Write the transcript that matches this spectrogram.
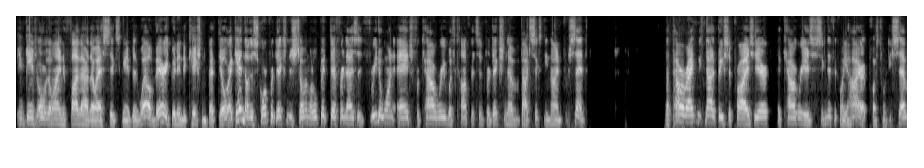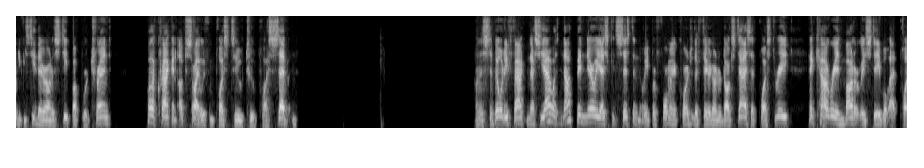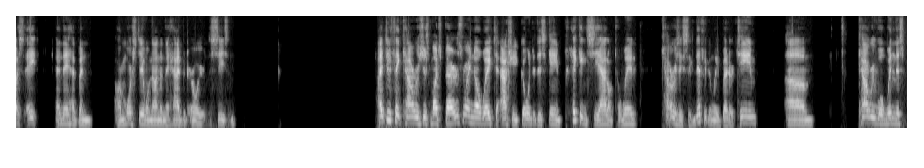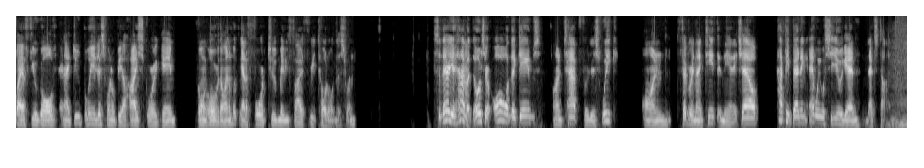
in games over the line in five out of their last six games as well. Very good indication bet the over. Again, though, the score prediction is showing a little bit different as a three to one edge for Calgary with confidence in prediction of about 69%. The power rankings, not a big surprise here. The Calgary is significantly higher at plus 27. You can see they're on a steep upward trend, while the Kraken up slightly from plus 2 to plus 7. On the stability factor, now Seattle has not been nearly as consistently performing according to their favorite underdog status at plus 3, and Calgary is moderately stable at plus 8, and they have been are more stable now than they had been earlier in the season. I do think Calgary's just much better. There's really no way to actually go into this game picking Seattle to win. Calgary's a significantly better team. Um, Calgary will win this by a few goals, and I do believe this one will be a high scoring game going over the line. I'm looking at a 4 2, maybe 5 3 total in this one. So there you have it. Those are all the games on tap for this week on February 19th in the NHL. Happy betting, and we will see you again next time.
